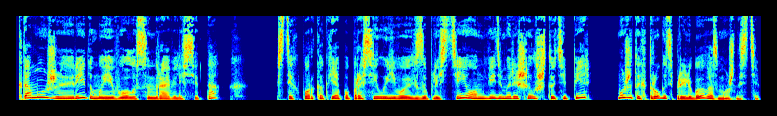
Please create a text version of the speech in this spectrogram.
К тому же Риду мои волосы нравились и так. С тех пор, как я попросила его их заплести, он, видимо, решил, что теперь может их трогать при любой возможности.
